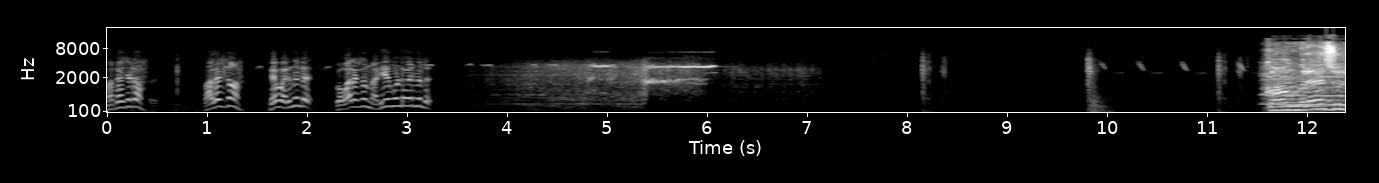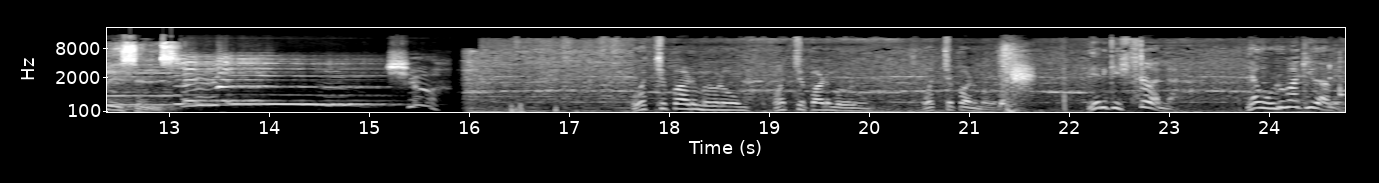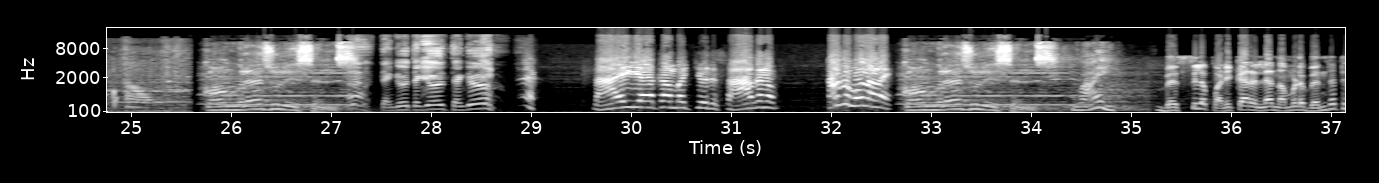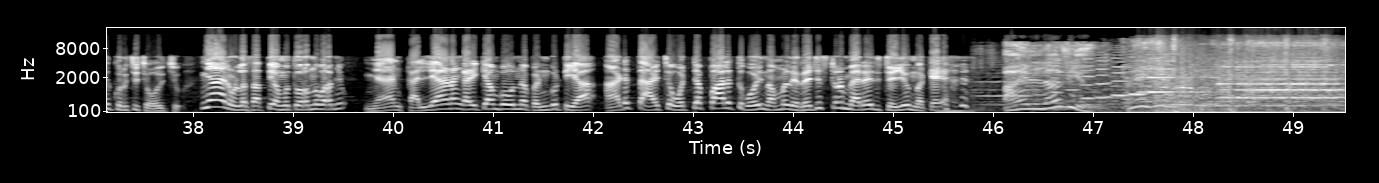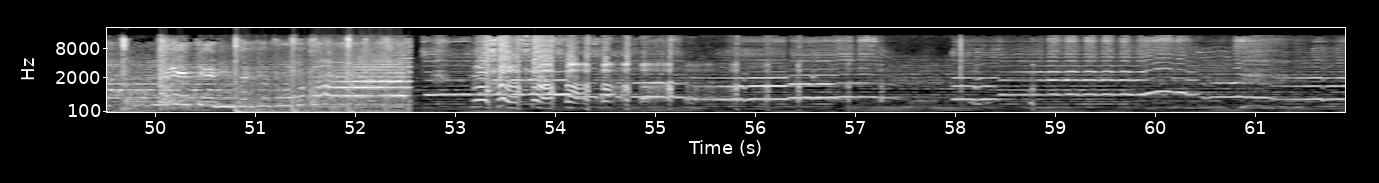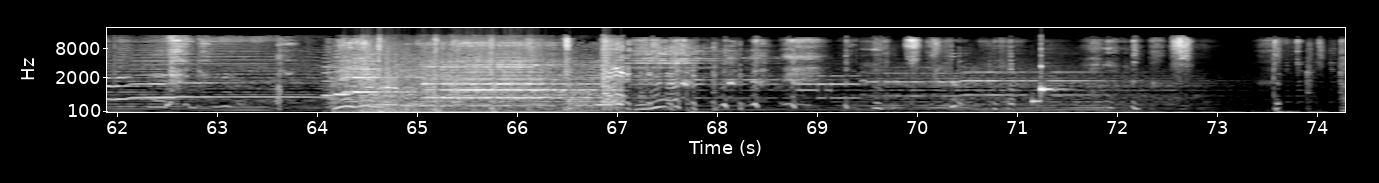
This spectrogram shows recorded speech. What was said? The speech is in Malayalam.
മതാചേട്ടാ ബാലകൃഷ്ണ ദേ വരുന്നുണ്ട്. ഗോപാലകൃഷ്ണൻ നടിയും കൊണ്ട് വരുന്നുണ്ട്. കോൺഗ്രാചുലേഷൻസ് ഒച്ചപ്പാടും ബഹളവും ഒച്ചപ്പാടും ബഹളവും ഒച്ചപ്പാടും ബഹളവും എനിക്ക് ഇഷ്ടമല്ല ഞാൻ ഒഴിവാക്കിയതാണ്. Congratulations thank you thank you thank you നായികയാക്കാൻ പറ്റിയ ഒരു സാധനം. കടന്നു പോന്നാണേ. വൈ ബസ്സിലെ പണിക്കാരെല്ലാം നമ്മുടെ ബന്ധത്തെക്കുറിച്ച് ചോദിച്ചു. ഞാനുള്ള സത്യം അങ്ങ് തുറന്നു പറഞ്ഞു. ഞാൻ കല്യാണം കഴിക്കാൻ പോകുന്ന പെൺകുട്ടിയാ അടുത്ത ആഴ്ച ഒറ്റപ്പാലത്ത് പോയി നമ്മൾ register marriage ചെയ്യുന്നൊക്കെ. I love you.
